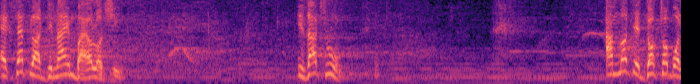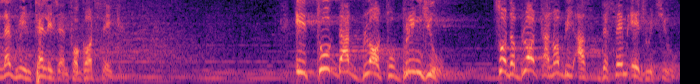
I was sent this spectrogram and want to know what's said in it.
except you are denying biology. Is that true? I'm not a doctor but let's be intelligent for god's sake it took that blood to bring you. So the blood cannot be as the same age with you.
